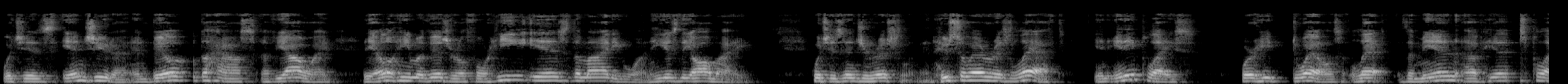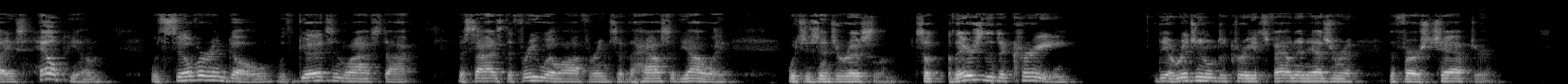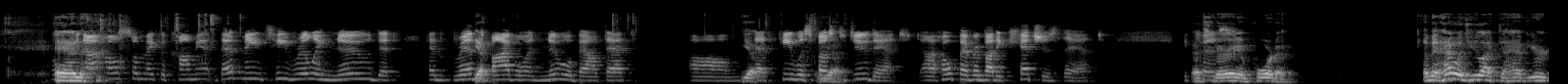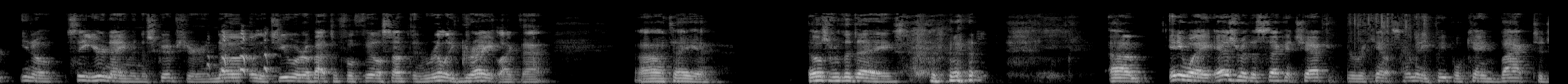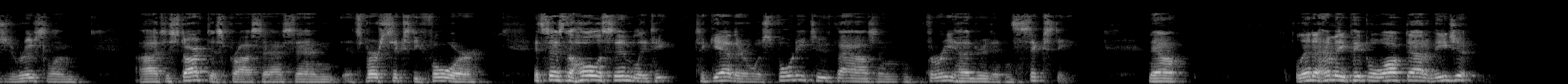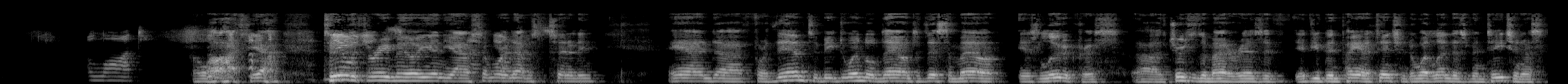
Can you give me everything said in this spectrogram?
which is in Judah, and build the house of Yahweh, the Elohim of Israel, for he is the mighty one, he is the Almighty, which is in Jerusalem. And whosoever is left in any place where he dwells, let the men of his place help him with silver and gold, with goods and livestock, besides the freewill offerings of the house of Yahweh, which is in Jerusalem. So there's the decree, the original decree. It's found in Ezra, the first chapter. And can I also make a comment? That means he really knew that had read yep. the Bible and knew about that. Um, yep. That he was supposed yep. to do that. I hope everybody catches that. That's very important. I mean, how would you like to have your, you know, see your name in the scripture and know that you were about to fulfill something really great like that? I'll tell you, those were the days. um, anyway, Ezra, the second chapter, recounts how many people came back to Jerusalem uh, to start this process. And it's verse 64. It says the whole assembly t- together was 42,360. Now, Linda, how many people walked out of Egypt? A lot. A lot, yeah. Two to three million, yeah, somewhere in that vicinity. And uh, for them to be dwindled down to this amount is ludicrous. Uh, the truth of the matter is, if, if you've been paying attention to what Linda's been teaching us,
